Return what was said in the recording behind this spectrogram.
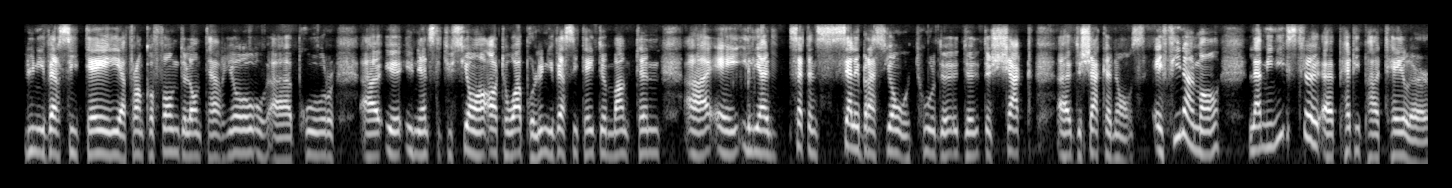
l'Université francophone de l'Ontario, euh, pour euh, une institution à Ottawa, pour l'Université de Moncton, euh, et il y a une certaine célébration autour de, de, chaque, de chaque annonce. Et finalement, la ministre Pettipa Taylor,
